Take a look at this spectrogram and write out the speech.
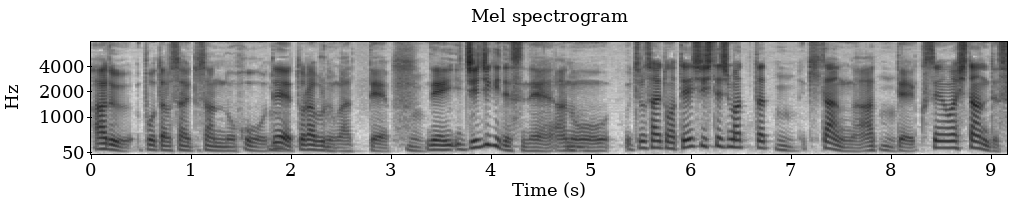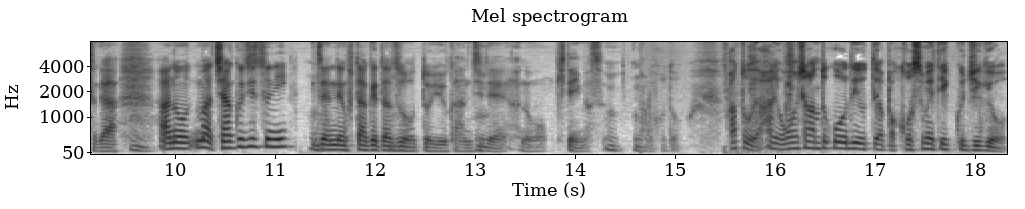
あるポータルサイトさんの方でトラブルがあって、で一時期ですねあの、うちのサイトが停止してしまった期間があって、苦戦はしたんですが、あのまあ、着実に前年2桁増という感じで、あの来ています。なるほど。あとやはり御社のところでいうとやっぱコスメティック事業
